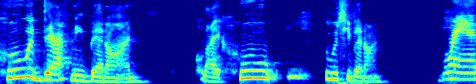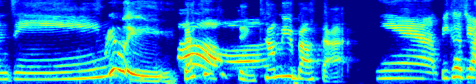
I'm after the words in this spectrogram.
who would Daphne bet on? Like who who would she bet on? Branding. Really? That's Aww. Oh. Interesting. Um, Tell me about that. Yeah, because your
